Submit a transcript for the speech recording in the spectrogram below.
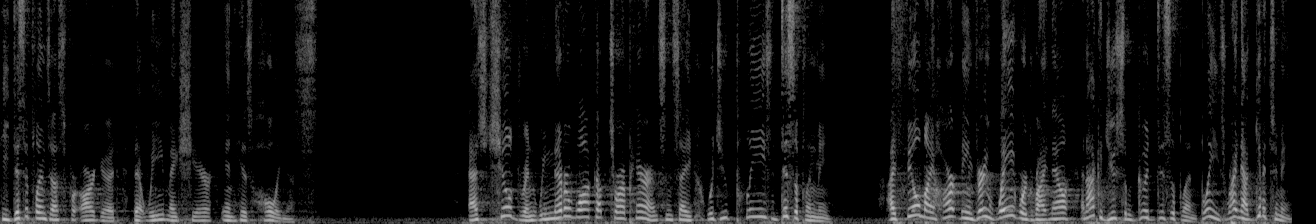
He disciplines us for our good, that we may share in his holiness. As children, we never walk up to our parents and say, Would you please discipline me? I feel my heart being very wayward right now, and I could use some good discipline. Please, right now, give it to me.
